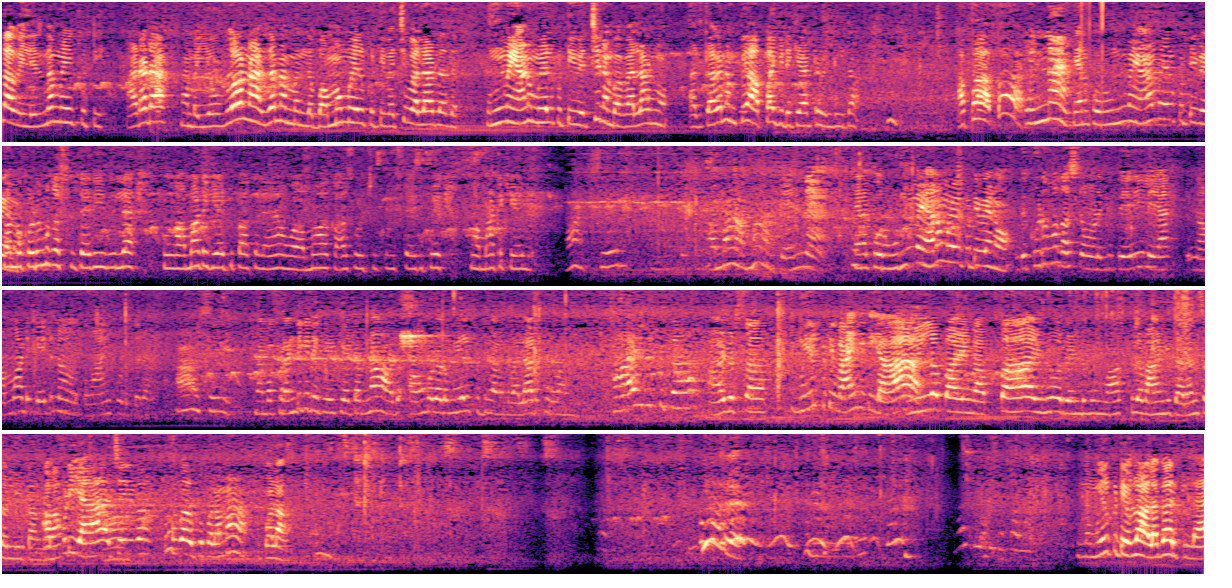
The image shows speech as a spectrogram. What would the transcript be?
பூங்காவில் இருந்த முயல்குட்டி அடடா நம்ம எவ்வளோ நாள் தான் நம்ம இந்த பொம்மை முயல்குட்டி வச்சு விளையாடுறது உண்மையான முயல்குட்டி வச்சு நம்ம விளையாடணும் அதுக்காக நம்ம போய் அப்பா கிட்ட கேட்ட வேண்டியதுதான். அப்பா அப்பா என்ன? எனக்கு ஒரு உண்மையான முயல்குட்டி நம்ம வேணும் குடும்ப கஷ்டம் தெரியுது இல்ல உங்க அம்மாட்ட கேட்டு பாக்குறேன் உங்க அம்மா காசு வச்சுக்கோங்க சரி போய் உங்க அம்மாட்ட கேளு. ஆ சரி. அம்மா அம்மா என்ன? எனக்கு ஒரு உண்மையான முயல்குட்டி வேணும். இந்த குடும்ப கஷ்டம் உனக்கு தெரியலையா? எங்க அம்மாட்ட கேட்டு நான் உனக்கு வாங்கி கொடுக்குறேன். ஆ சரி. நம்ம ஃப்ரெண்டு கிட்ட போய் கேட்டோம்னா அது அவங்களோட முயல்குட்டி நமக்கு விளையாட தருவாங்க. ஹாய் ரித்திகா. ஹாய் வர்ஷா. முயல்குட்டி வாங்கிட்டியா? இல்லப்பா எங்க அப்பா இன்னும் ஒரு ரெண்டு மூணு மாசத்துல வாங்கி தரேன்னு சொல்லியிருக்காங்க. அப்படியா? சரி வா. பூங்காவுக்கு போலாமா? போலாம். இந்த எவ்வளோ எவ்வளவு அழகா இருக்குல்ல?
